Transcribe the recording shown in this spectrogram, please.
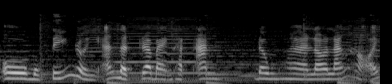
Ô một tiếng rồi ngã lệch ra bàn thạch anh. Đông Hoa lo lắng hỏi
